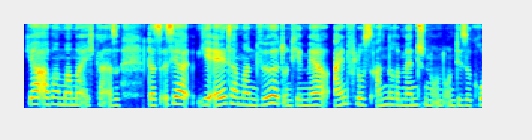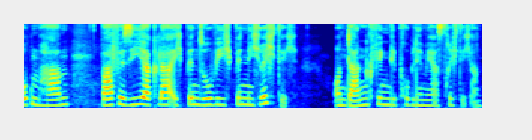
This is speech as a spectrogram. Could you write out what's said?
Ja, aber Mama, ich kann, also das ist ja, je älter man wird und je mehr Einfluss andere Menschen und, und diese Gruppen haben, war für sie ja klar, ich bin so, wie ich bin, nicht richtig. Und dann fingen die Probleme erst richtig an.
